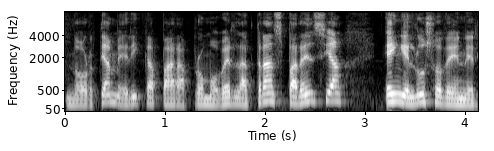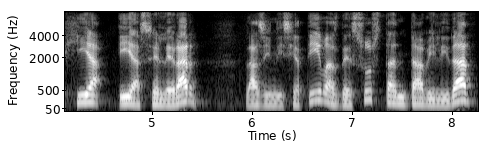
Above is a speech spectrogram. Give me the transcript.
Norteamérica para promover la transparencia en el uso de energía y acelerar las iniciativas de sustentabilidad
